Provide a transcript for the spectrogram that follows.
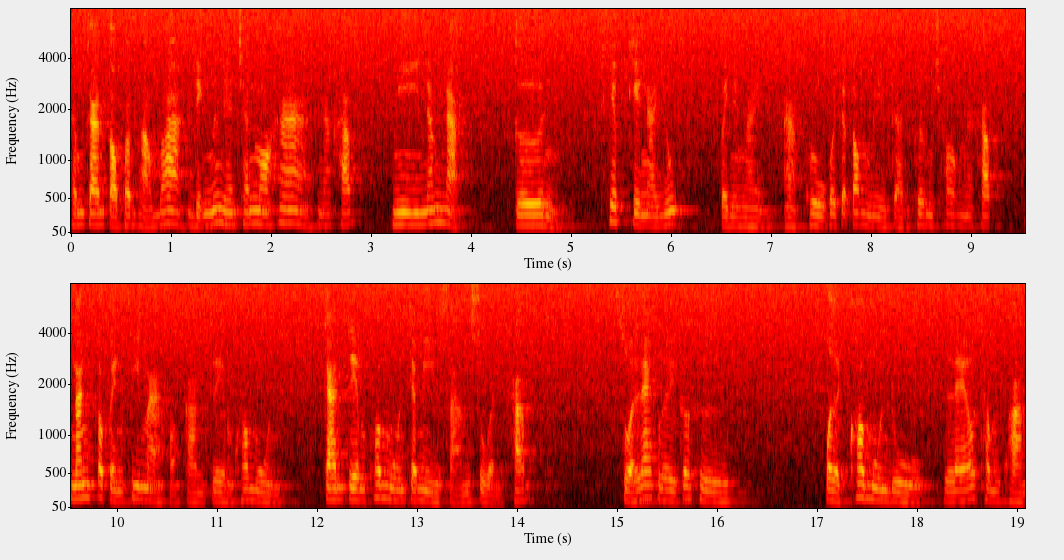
ทำการตอบคำถามว่าเด็กนักเรียนชั้นม .5 นะครับ มีน้ำหนักเกินเทียบเกณฑ์อายุเป็นยังไงครูก็จะต้องมีการเพิ่มช่องนะครับ นั่นก็เป็นที่มาของการเตรียมข้อมูล การเตรียมข้อมูลจะมีอยู่3ส่วนครับ ส่วนแรกเลยก็คือ เปิดข้อมูลดูแล้วทำความ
